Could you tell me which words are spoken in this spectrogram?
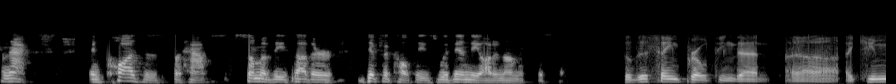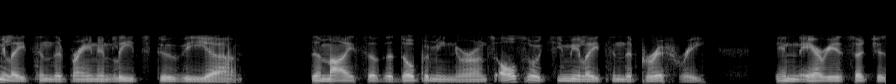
connects and causes perhaps some of these other difficulties within the autonomic system? So this same protein that uh, accumulates in the brain and leads to the uh, demise of the dopamine neurons also accumulates in the periphery in areas such as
